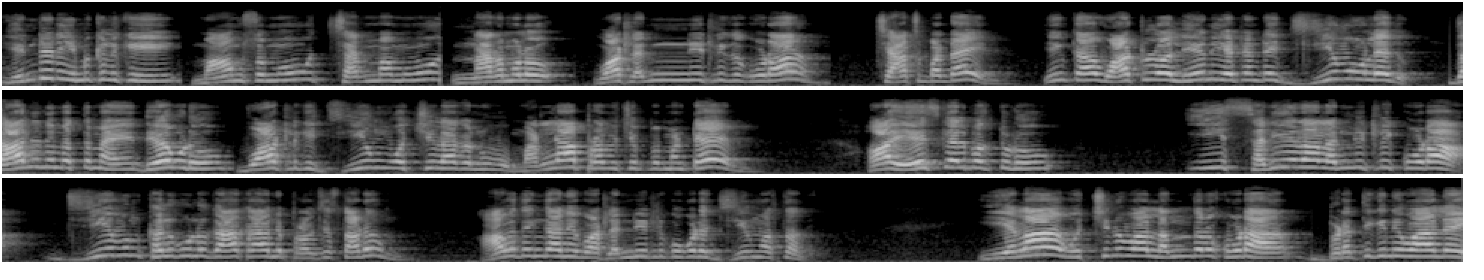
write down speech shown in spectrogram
ఎండిన ఎముకలకి మాంసము చర్మము నరములు వాటిలన్నిటికీ కూడా చేర్చబడ్డాయి. ఇంకా వాటిలో లేని ఏంటంటే జీవం లేదు. దాని నిమిత్తమై దేవుడు వాటికి జీవం వచ్చేలాగా నువ్వు మరలా ప్రవచింపమంటే ఆ ఏసుకేల్ భక్తుడు ఈ శరీరాలన్నిటికీ కూడా జీవం కలుగును గాక అని ప్రవచిస్తాడు. ఆ విధంగానే వాటిలన్నిటికీ కూడా జీవం వస్తుంది. ఇలా వచ్చిన వాళ్ళందరూ కూడా బ్రతికిన వాళ్ళే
